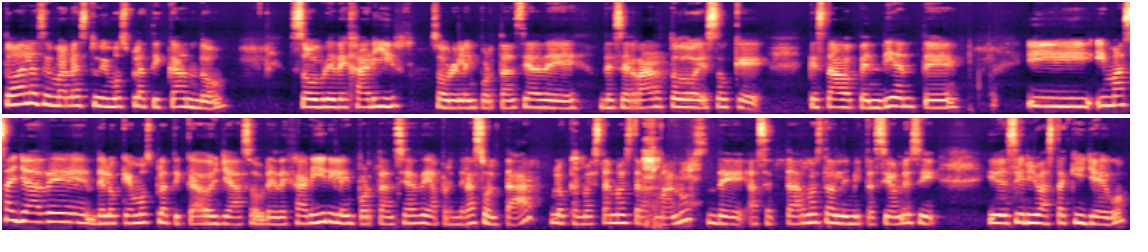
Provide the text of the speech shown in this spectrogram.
Toda la semana estuvimos platicando sobre dejar ir, sobre la importancia de, cerrar todo eso que, estaba pendiente. Y, más allá de, lo que hemos platicado ya sobre dejar ir y la importancia de aprender a soltar lo que no está en nuestras manos, de aceptar nuestras limitaciones y, y decir yo hasta aquí llego,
